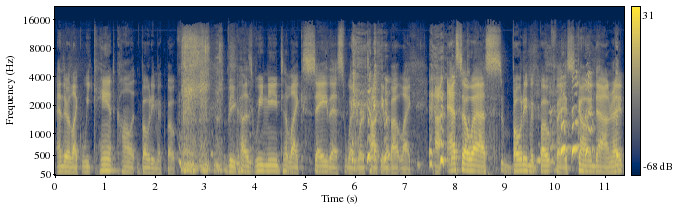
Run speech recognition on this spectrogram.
and they're like we can't call it Boaty McBoatface because we need to like say this when we're talking about like uh, SOS Boaty McBoatface going down right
